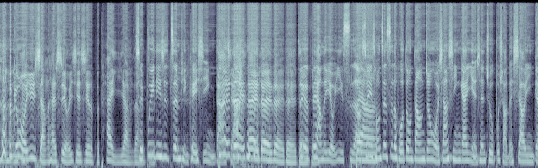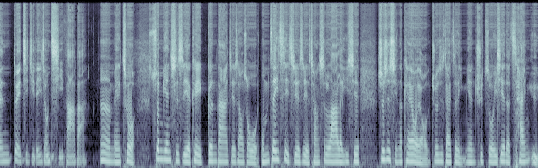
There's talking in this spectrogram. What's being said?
跟我预想的还是有一些些的不太一样，这样，所以不一定是赠品可以吸引大家，对对对对对对，这个非常的有意思啊，所以从这次的活动。当中，我相信应该衍生出不少的效应，跟对自己的一种启发吧。嗯，没错。顺便其实也可以跟大家介绍说，我我们这一次其实也尝试拉了一些知识型的 KOL，就是在这里面去做一些的参与。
